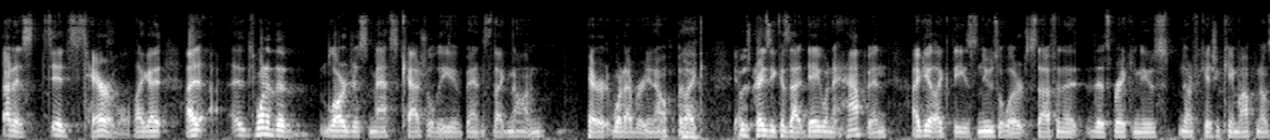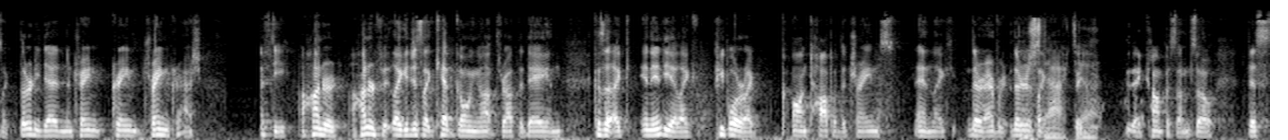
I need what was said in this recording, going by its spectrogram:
that is it's terrible. Like I, I it's one of the largest mass casualty events, like non terror whatever, you know. But like it was crazy because that day when it happened, I get like these news alert stuff, and it, this breaking news notification came up, and I was like 30 dead in a train train train crash. 50 100 150 like it just like kept going up throughout the day and because like in india like people are like on top of the trains and like they're every they're, just stacked, like yeah. they, they compass them so this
